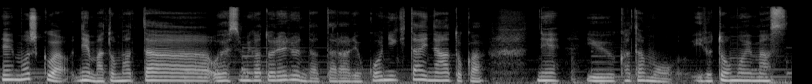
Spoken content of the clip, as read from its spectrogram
でもしくはねまとまったお休みが取れるんだったら旅行に行きたいなとかねいう方もいると思います。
